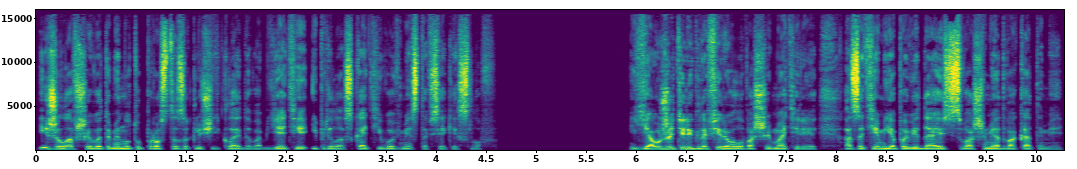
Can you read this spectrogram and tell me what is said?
и желавший в эту минуту просто заключить Клайда в объятия и приласкать его вместо всяких слов. Я уже телеграфировал вашей матери, а затем я повидаюсь с вашими адвокатами.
